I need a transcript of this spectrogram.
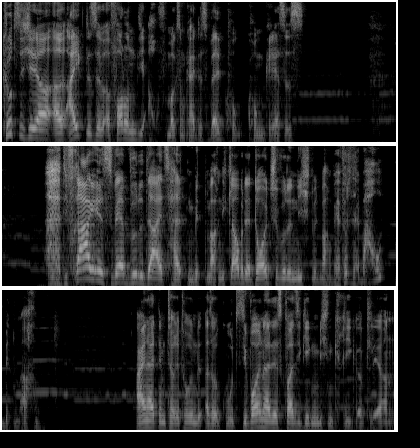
Kürzliche Ereignisse erfordern die Aufmerksamkeit des Weltkongresses. Die Frage ist, wer würde da jetzt halt mitmachen? Ich glaube, der Deutsche würde nicht mitmachen. Wer würde da überhaupt mitmachen? Einheiten im Territorium, also gut, sie wollen halt jetzt quasi gegen mich einen Krieg erklären.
